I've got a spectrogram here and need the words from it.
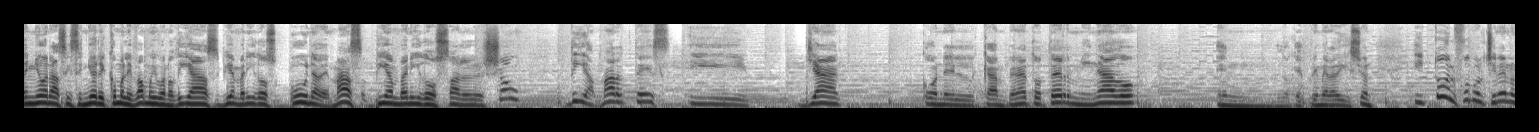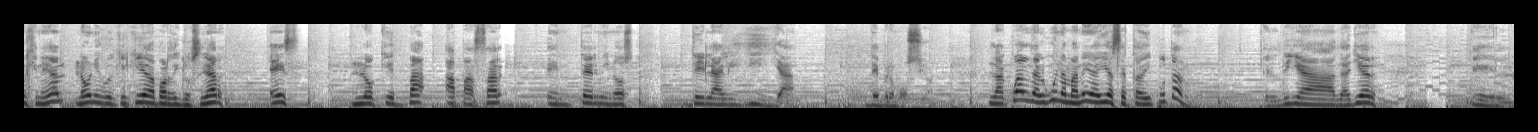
Señoras y señores, ¿cómo les va? Muy buenos días. Bienvenidos una vez más. Bienvenidos al show. Día martes y ya con el campeonato terminado en lo que es primera división y todo el fútbol chileno en general, lo único que queda por dilucidar es lo que va a pasar en términos de la liguilla de promoción, la cual de alguna manera ya se está disputando. El día de ayer el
